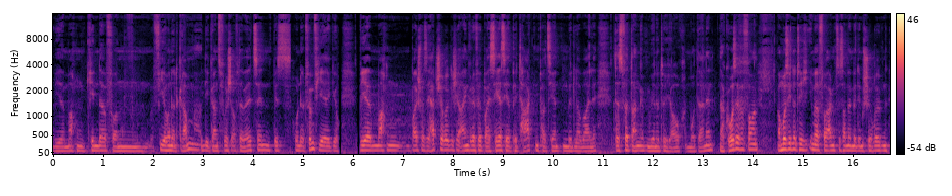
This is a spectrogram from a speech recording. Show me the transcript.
Wir machen Kinder von 400 Gramm, die ganz frisch auf der Welt sind, bis 105-Jährige. Wir machen beispielsweise herzchirurgische Eingriffe bei sehr, sehr betagten Patienten mittlerweile. Das verdanken wir natürlich auch modernen Narkoseverfahren. Man muss sich natürlich immer fragen, zusammen mit dem Chirurgen,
